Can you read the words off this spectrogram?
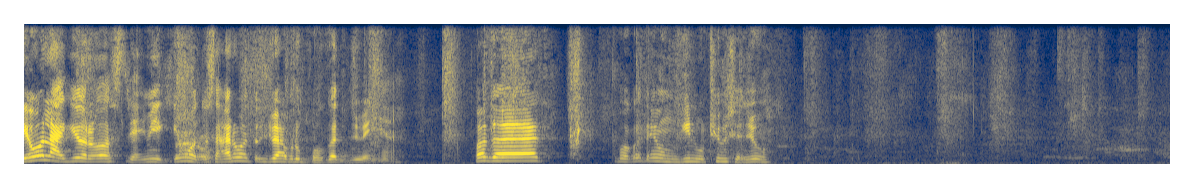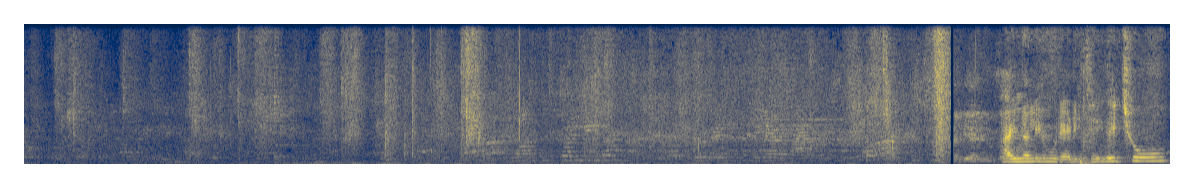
કેવો લાગ્યો રસ જયમી? કેવો હતો? સારો. હતો જો આપણું ભગત જો અહીંયા. ભગત! ભગત એ ઊંઘીને ઉઠ્યું છે જો. ફાઇનલી હું રેડી થઈ ગઈ છું.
